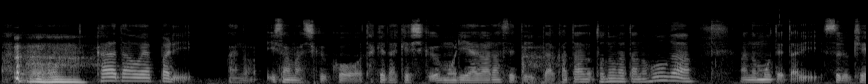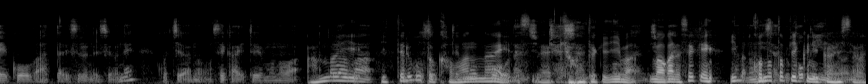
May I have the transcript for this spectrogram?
あの体をやっぱりあの勇ましくこう武々しく盛り上がらせていた方殿方の方があのモテたりする傾向があったりするんですよね。こちらの世界というものは。あんまり言ってること変わんないですね。基本的に今まあわかんない。世間今このトピックに関しては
